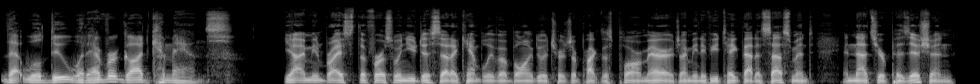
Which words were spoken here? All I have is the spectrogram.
that will do whatever God commands. Yeah, I mean, Bryce, the first one you just said, I can't believe I belong to a church that practices plural marriage. I mean, if you take that assessment and that's your position,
